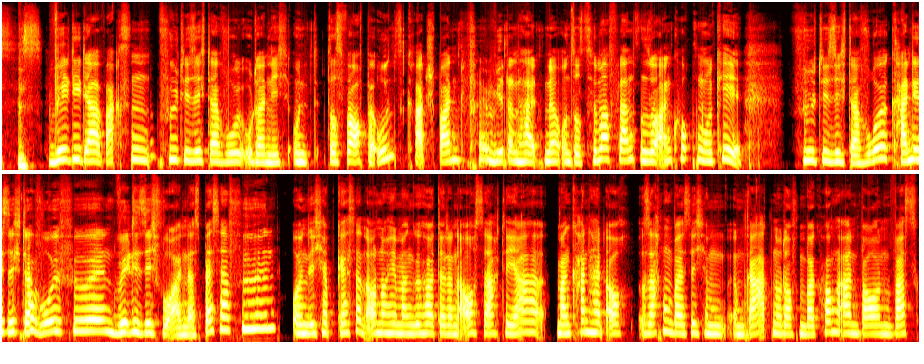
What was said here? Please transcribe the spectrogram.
Es will die da wachsen, fühlt die sich da wohl oder nicht? Und das war auch bei uns gerade spannend, weil wir dann halt ne, unsere Zimmerpflanzen so angucken, okay, fühlt die sich da wohl, kann die sich da wohl fühlen, will die sich woanders besser fühlen? Und ich habe gestern auch noch jemanden gehört, der dann auch sagte, ja, man kann halt auch Sachen bei sich im, im Garten oder auf dem Balkon anbauen, was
